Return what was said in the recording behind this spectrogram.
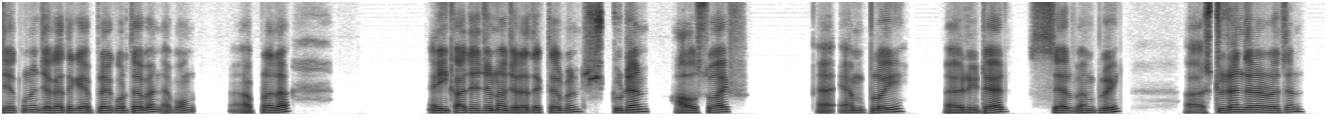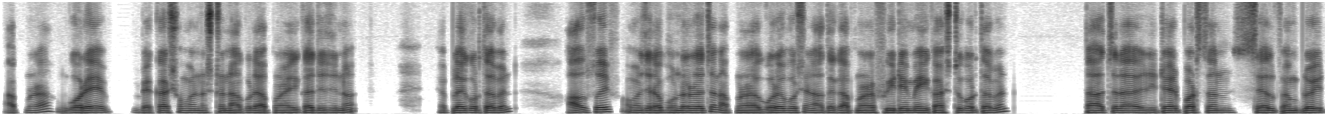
যে কোনো জায়গা থেকে অ্যাপ্লাই করতে পারবেন এবং আপনারা এই কাজের জন্য যারা দেখতে পারবেন student housewife employee retired self employee student যারা রয়েছেন, আপনারা ঘরে বেকার সময় নষ্ট না করে আপনারা এই কাজের জন্য অ্যাপ্লাই করতে হবেন। হাউস ওয়াইফ আমার যারা বোনরা রয়েছেন, আপনারা ঘরে বসে না থেকে আপনারা ফ্রি টাইমে এই কাজটি করতে হবেন। তাছাড়া retired person self employed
